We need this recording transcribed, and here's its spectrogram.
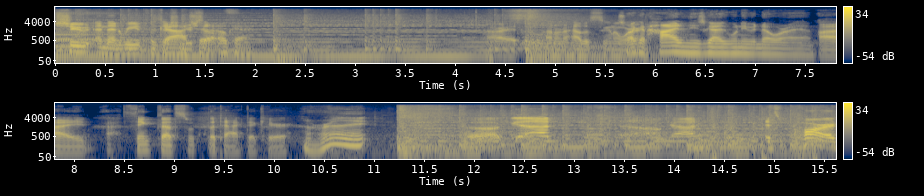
shoot and then reposition Gotcha. yourself. Okay. All right. I don't know how this is gonna So I could hide and these guys wouldn't even know where I am. I, I think that's the tactic here. All right. Oh god. Oh god. It's hard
